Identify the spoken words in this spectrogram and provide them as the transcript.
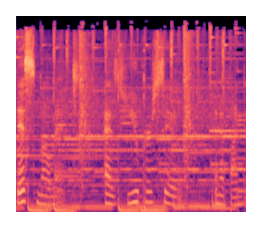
this moment as you pursue an abundant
